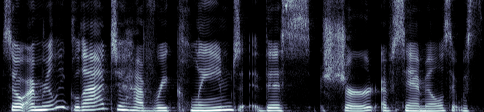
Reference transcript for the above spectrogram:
So I'm really glad to have reclaimed this shirt of Samuel's. It was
